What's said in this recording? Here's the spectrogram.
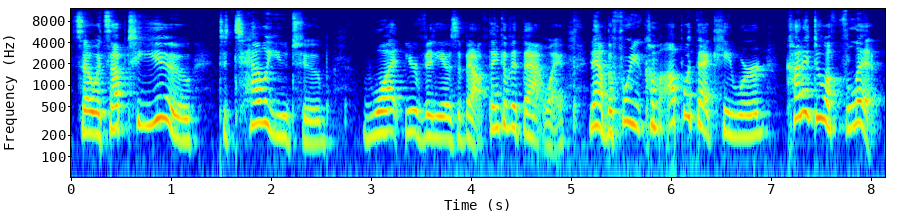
So it's up to you to tell YouTube what your video is about. Think of it that way. Now, before you come up with that keyword, kind of do a flip.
